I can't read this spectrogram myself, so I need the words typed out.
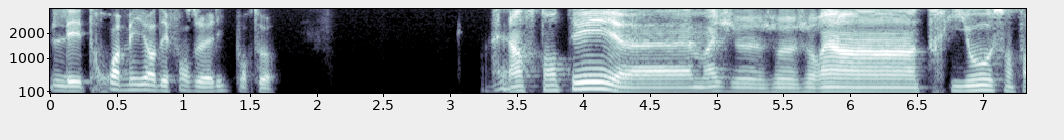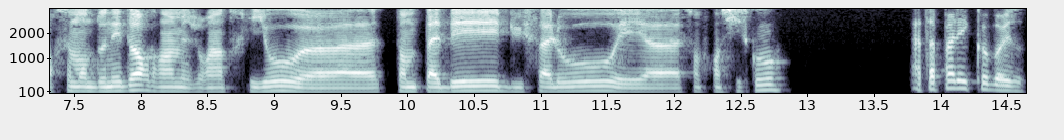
Les trois meilleures défenses de la ligue pour toi. À l'instant T, euh, moi, j'aurais un trio sans forcément donner d'ordre, hein, mais j'aurais un trio euh, Tampa Bay, Buffalo et euh, San Francisco. Ah, t'as pas les Cowboys?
